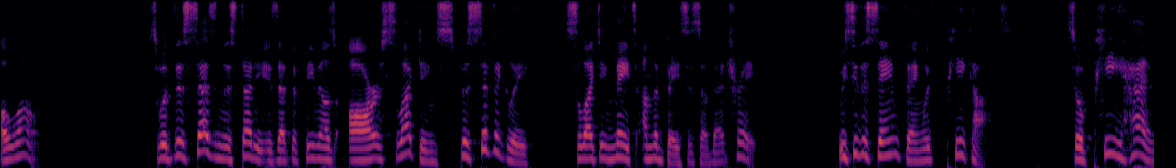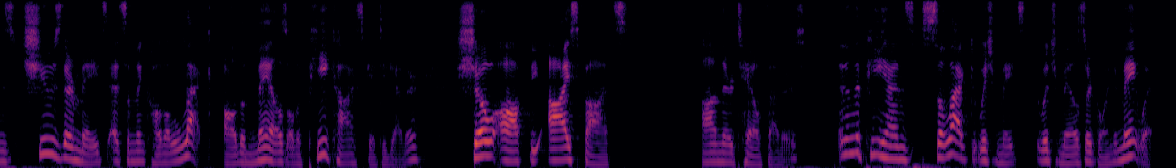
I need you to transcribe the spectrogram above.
alone. So what this says in this study is that the females are selecting specifically selecting mates on the basis of that trait. We see the same thing with peacocks. So peahens choose their mates at something called a lek. All the males, all the peacocks get together, show off the eye spots on their tail feathers, and then the peahens select which mates which males they're going to mate with.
